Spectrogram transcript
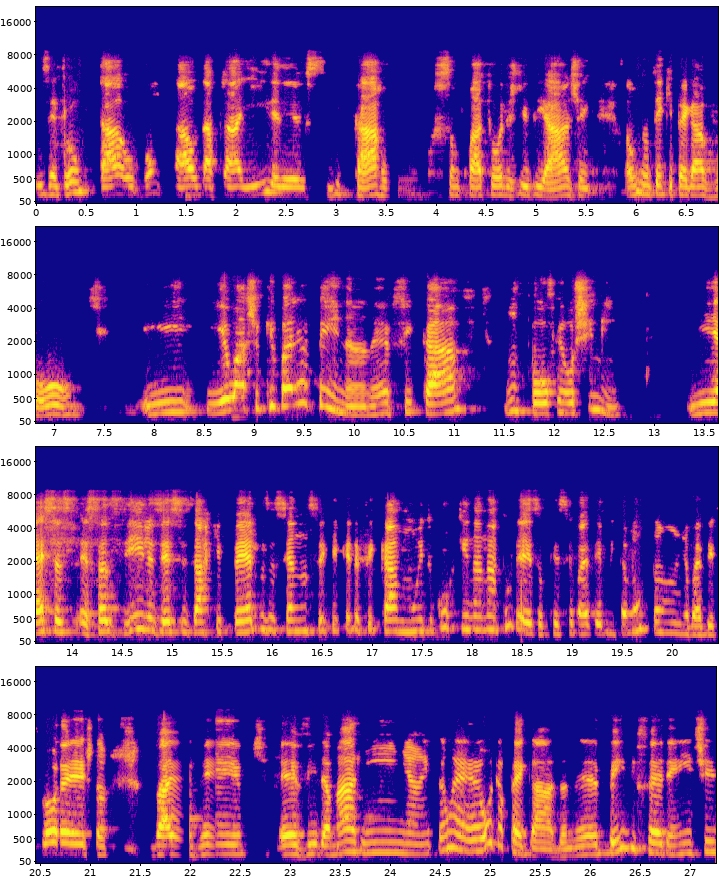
exemplo, um tal, um tal, dá para ir é, de carro, são quatro horas de viagem, não tem que pegar voo. E, e eu acho que vale a pena né, ficar um pouco em Ho. E essas, essas ilhas, esses arquipélagos, você a não ser que queira ficar muito curtindo a natureza, porque você vai ver muita montanha, vai ver floresta, vai ver é, vida marinha, então é outra pegada, né? É bem diferente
